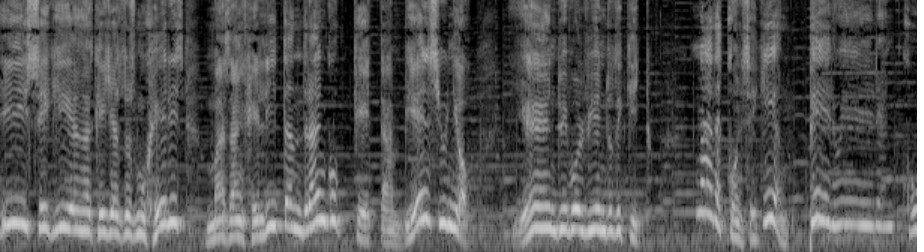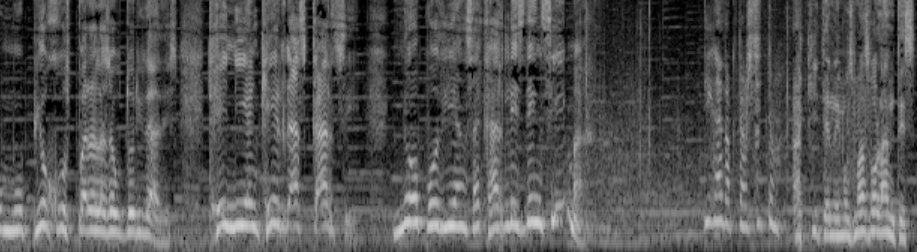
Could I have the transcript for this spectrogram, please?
Y seguían aquellas dos mujeres, más Angelita Andrango, que también se unió, yendo y volviendo de Quito. Nada conseguían, pero eran como piojos para las autoridades. Tenían que rascarse. No podían sacarles de encima. Diga, doctorcito. Aquí tenemos más volantes.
